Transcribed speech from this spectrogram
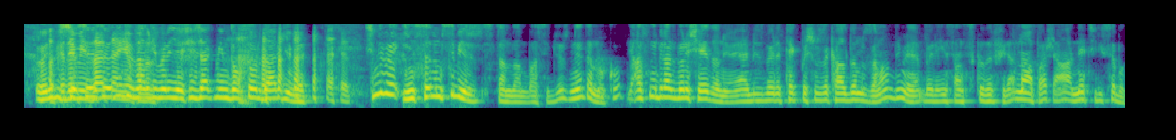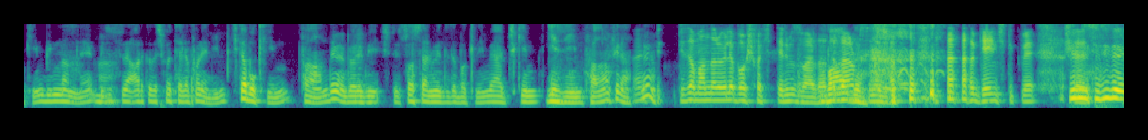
Öyle bir şey, Akademi şey zaten söyledin ki sanki böyle yaşayacak mıyım doktor der gibi. Evet. Şimdi böyle insanımsı bir sistemden bahsediyoruz. Ne demek o? Aslında biraz böyle şeye danıyor. Yani biz böyle tek başımıza kaldığımız zaman değil mi? Böyle insan sıkılır filan. Ne yapar? Aa Netflix'e bakayım bilmem ne. Birisine arkadaşıma telefon edeyim. Kitap okuyayım falan değil mi? Böyle bir işte sosyal medyada bakayım veya çıkayım gezeyim falan filan. Değil mi? Bir zamanlar öyle boş vakitlerimiz vardı. Hatırlar Vardı. mısın hocam? Gençtik ve Şimdi Evet. sizi de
